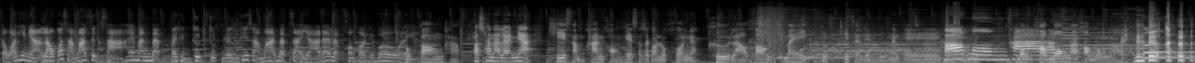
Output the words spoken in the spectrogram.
แต่ว่าทีเนี้ยเราก็สามารถศึกษาให้มันแบบไปถึงจุดจุดๆหนึ่งที่สามารถแบบจ่ายยาได้แบบ comfortable อะไรถูกเงี้ยต้องครับ เพราะฉะนั้นแล้วเนี่ยคีย์สำคัญของเภสัชกรทุกคนเนี่ยคือเราต้องไม่หยุดที่จะเรียนรู้นั่นเองมอบมงค่ะมงขอมงหน่อยขอมงหน่อย啊哈哈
